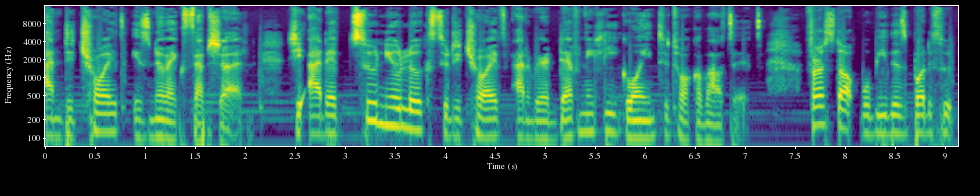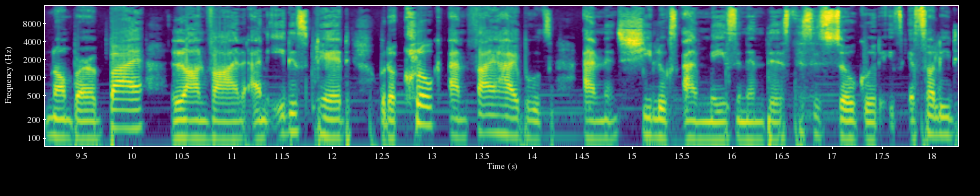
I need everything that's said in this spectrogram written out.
and Detroit is no exception. She added two new looks to Detroit, and we're definitely going to talk about it. First up will be this bodysuit number by Lanvin, and it is paired with a cloak and thigh high boots, and she looks amazing in this. This is so good. It's a solid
